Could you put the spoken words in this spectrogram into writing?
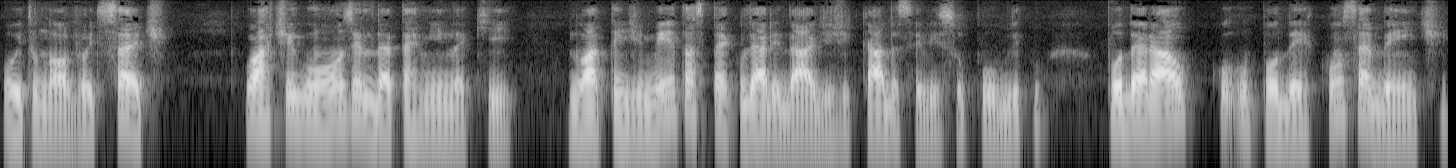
8987. O artigo 11 ele determina que no atendimento às peculiaridades de cada serviço público, poderá o poder concedente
